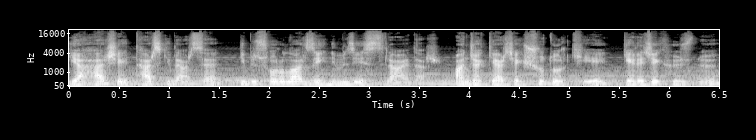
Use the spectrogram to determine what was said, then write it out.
ya her şey ters giderse gibi sorular zihnimizi istila eder. Ancak gerçek şudur ki gelecek hüznü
